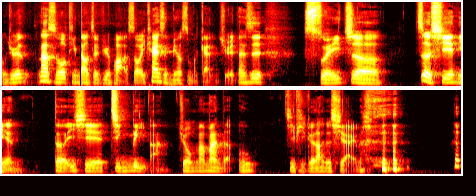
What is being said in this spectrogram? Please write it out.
我觉得那时候听到这句话的时候，一开始没有什么感觉，但是随着这些年的一些经历吧，就慢慢的，哦，鸡皮疙瘩就起来了。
